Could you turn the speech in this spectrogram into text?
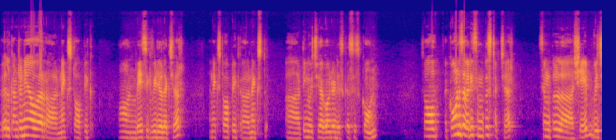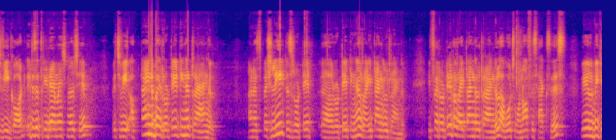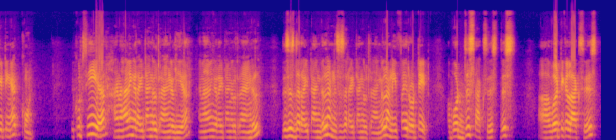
We will continue our uh, next topic on basic video lecture. The next topic, uh, next uh, thing which we are going to discuss is cone. So a cone is a very simple structure, simple uh, shape which we got. It is a three-dimensional shape which we obtained by rotating a triangle, and especially it is rotate uh, rotating a right angle triangle. If I rotate a right angle triangle about one of its axis, we will be getting a cone. You could see here, I am having a right angle triangle here. I am having a right angle triangle. This is the right angle and this is a right angle triangle. And if I rotate about this axis, this uh, vertical axis,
